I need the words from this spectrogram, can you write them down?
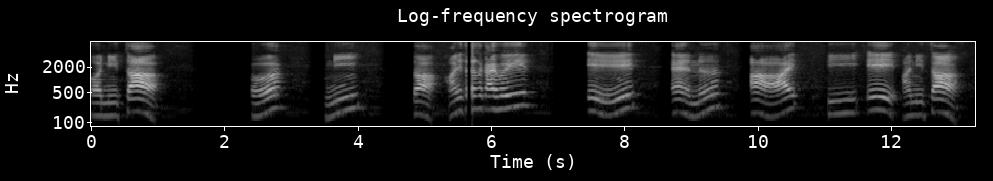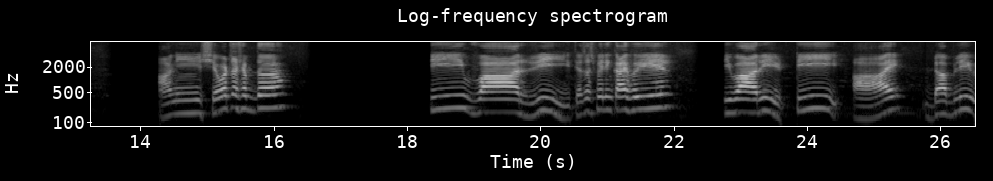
अनिता. अ नी ता आणि त्याचं काय होईल? A N I T A Anita. आणि शेवटचा शब्द तिवारी. त्याचं स्पेलिंग काय होईल? Tiwari. T I W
